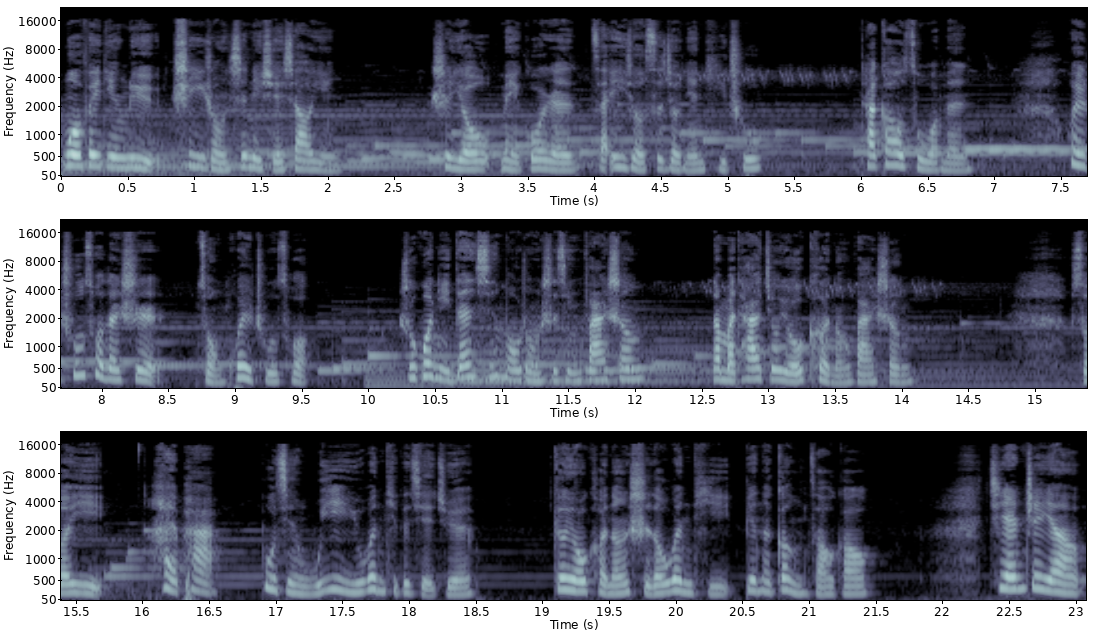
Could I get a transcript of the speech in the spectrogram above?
墨菲定律是一种心理学效应，是由美国人在一九四九年提出。他告诉我们，会出错的事总会出错。如果你担心某种事情发生，那么它就有可能发生。所以，害怕不仅无益于问题的解决。更有可能使得问题变得更糟糕。既然这样，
